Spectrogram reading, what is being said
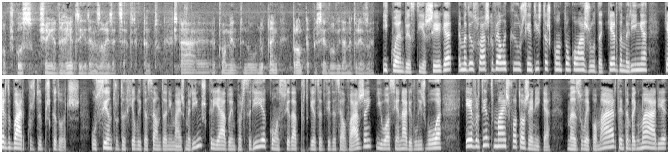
ao pescoço, cheia de redes e de anzóis, etc. Portanto, está eh, atualmente no, no, tanque, pronta para ser devolvida à natureza. E quando esse dia chega, Amadeu Soares revela que os cientistas contam com a ajuda quer da Marinha, quer de barcos de pescadores. O Centro de Reabilitação de Animais Marinhos, criado em parceria com a Sociedade Portuguesa de Vida Selvagem e o Oceanário de Lisboa, é a vertente mais fotogénica, mas o Ecomar tem também uma área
